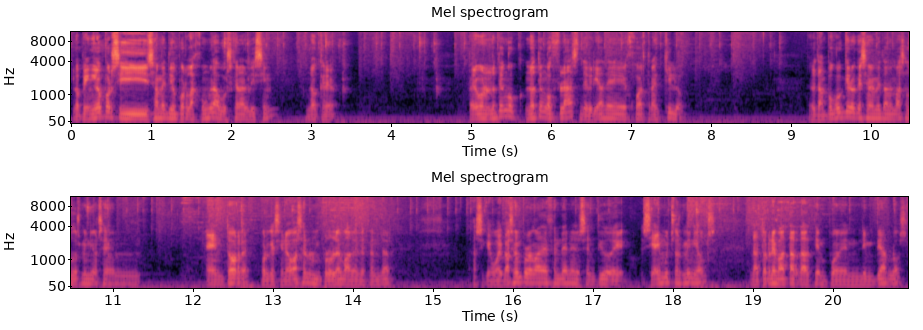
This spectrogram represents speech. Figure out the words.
Lo pingueo por si se ha metido por la jungla a buscar al Lisin. No creo. Pero bueno, no tengo, no tengo flash. Debería de jugar tranquilo. Pero tampoco quiero que se me metan demasiados minions en, en torre. Porque si no va a ser un problema de defender. Así que guay, va a ser un problema de defender en el sentido de si hay muchos minions, la torre va a tardar tiempo en limpiarlos.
